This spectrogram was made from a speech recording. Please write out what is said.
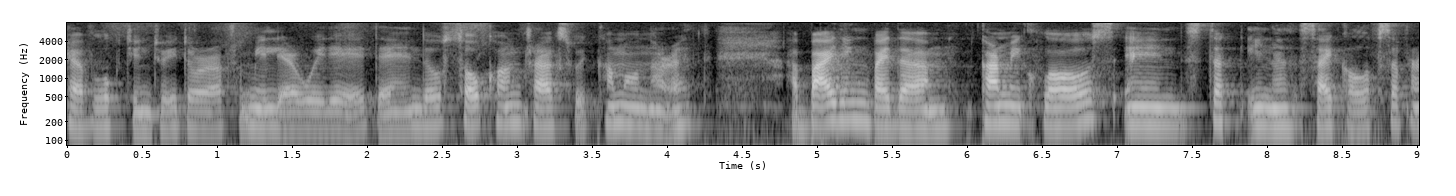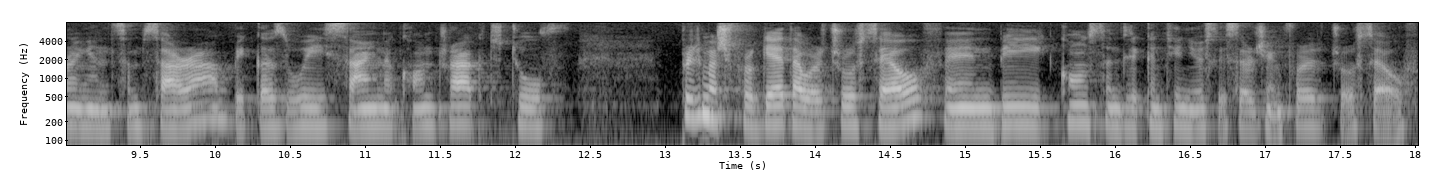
have looked into it or are familiar with it? And those soul contracts, we come on earth abiding by the karmic laws and stuck in a cycle of suffering and samsara because we sign a contract to pretty much forget our true self and be constantly continuously searching for the true self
